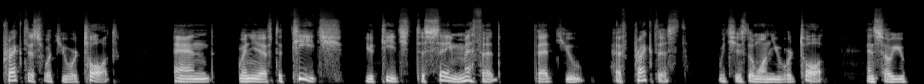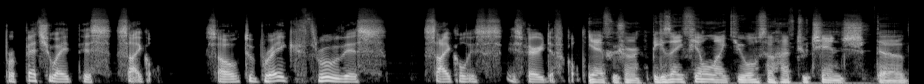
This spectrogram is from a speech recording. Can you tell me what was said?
practice what you were taught. And when you have to teach, you teach the same method that you have practiced, which is the one you were taught. And so you perpetuate this cycle. So to break through this cycle is, is very difficult. Yeah, for sure. Because I feel like you also have to change the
